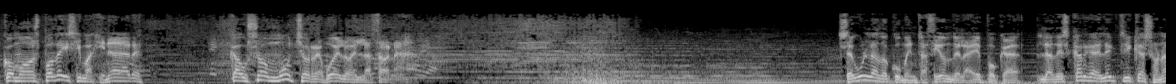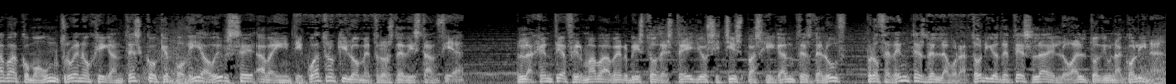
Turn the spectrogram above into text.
Como os podéis imaginar, causó mucho revuelo en la zona. Según la documentación de la época, la descarga eléctrica sonaba como un trueno gigantesco que podía oírse a 24 kilómetros de distancia. La gente afirmaba haber visto destellos y chispas gigantes de luz procedentes del laboratorio de Tesla en lo alto de una colina.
